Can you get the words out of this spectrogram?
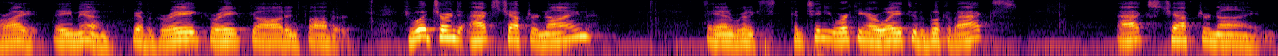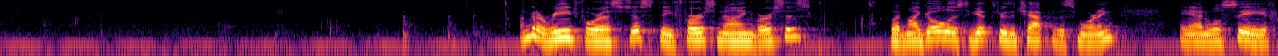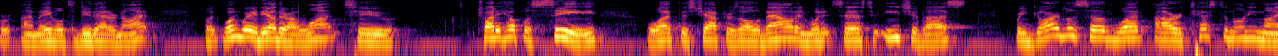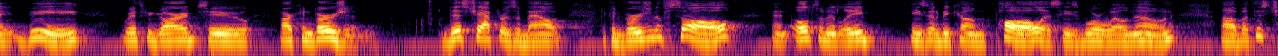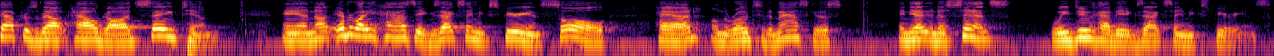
All right, amen. We have a great, great God and Father. If you would turn to Acts chapter 9, and we're going to continue working our way through the book of Acts. Acts chapter 9. I'm going to read for us just the first nine verses, but my goal is to get through the chapter this morning, and we'll see if I'm able to do that or not. But one way or the other, I want to try to help us see what this chapter is all about and what it says to each of us, regardless of what our testimony might be with regard to our conversion. This chapter is about the conversion of Saul, and ultimately he's going to become Paul as he's more well known. Uh, but this chapter is about how God saved him. And not everybody has the exact same experience Saul had on the road to Damascus, and yet, in a sense, we do have the exact same experience.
